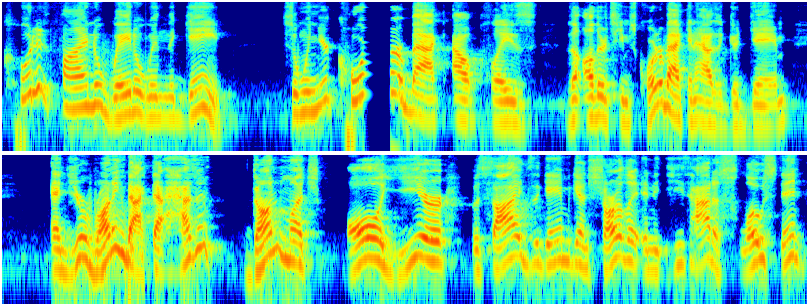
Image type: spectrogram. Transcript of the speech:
couldn't find a way to win the game. So when your quarterback outplays the other team's quarterback and has a good game, and your running back that hasn't done much all year besides the game against Charlotte, and he's had a slow stint.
